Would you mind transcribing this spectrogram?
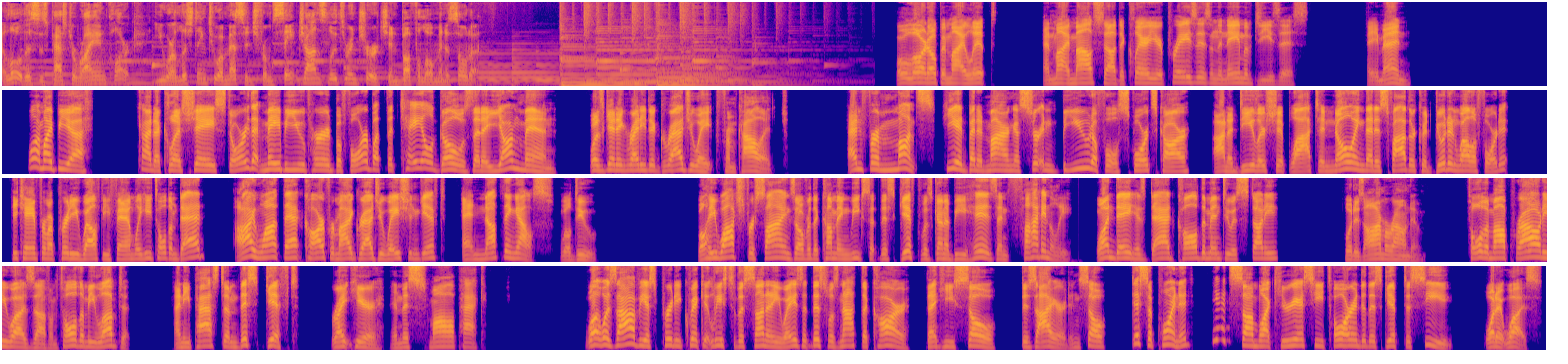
Hello, this is Pastor Ryan Clark. You are listening to a message from St. John's Lutheran Church in Buffalo, Minnesota. O Lord, open my lips, and my mouth shall declare your praises in the name of Jesus. Amen. Well, it might be a kind of cliche story that maybe you've heard before, but the tale goes that a young man was getting ready to graduate from college. And for months, he had been admiring a certain beautiful sports car on a dealership lot, and knowing that his father could good and well afford it, he came from a pretty wealthy family. He told him, Dad, I want that car for my graduation gift, and nothing else will do. Well, he watched for signs over the coming weeks that this gift was going to be his, and finally, one day his dad called him into his study, put his arm around him, told him how proud he was of him, told him he loved it and he passed him this gift right here in this small pack. It was obvious pretty quick, at least to the son, anyways, that this was not the car that he so desired. And so, disappointed, yet somewhat curious, he tore into this gift to see what it was.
